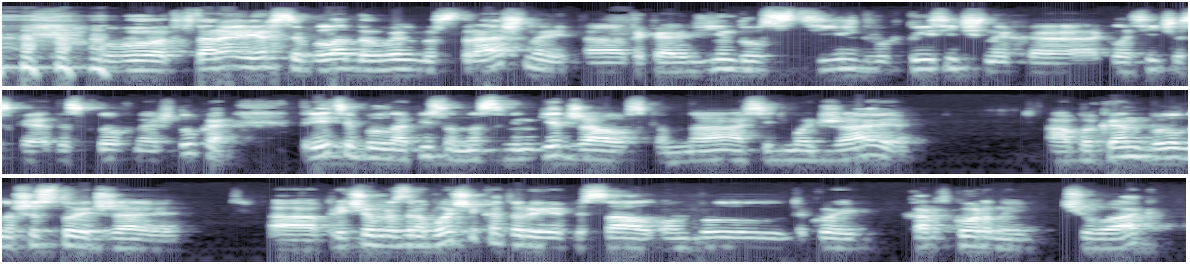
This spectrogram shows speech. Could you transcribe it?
вот. Вторая версия была довольно страшной, а, такая Windows стиль 2000-х, классическая десктопная штука. Третья был написан на свинге джавовском, на седьмой Java, а бэкэнд был на шестой Java. А, причем разработчик, который ее писал, он был такой хардкорный чувак.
